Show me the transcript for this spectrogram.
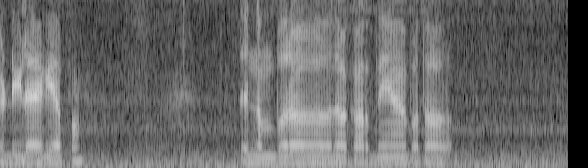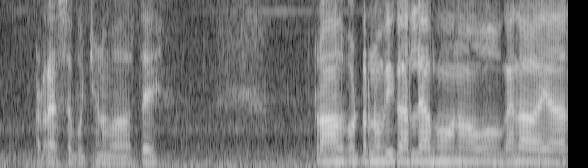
ਗੱਡੀ ਲੈ ਕੇ ਆਪਾਂ। ਤੇ ਨੰਬਰ ਦਾ ਕਰਦੇ ਆ ਪਤਾ ਐਡਰੈਸ ਪੁੱਛਣ ਵਾਸਤੇ। ਟਰਾਂਸਪੋਰਟਰ ਨੂੰ ਵੀ ਕਰ ਲਿਆ ਫੋਨ ਉਹ ਕਹਿੰਦਾ ਯਾਰ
